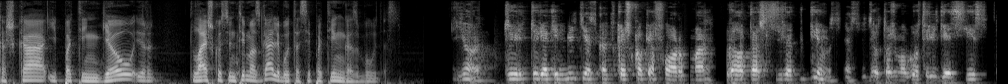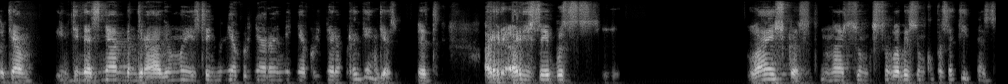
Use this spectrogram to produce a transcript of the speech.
kažką ypatingiau ir laiško siuntimas gali būti tas ypatingas būdas. Jo, turėkim vilties, kad kažkokia forma gal tas ir atgims, nes vis dėlto žmogaus ilgesys tokiam intimesniam bendravimui, jisai niekur nėra, niekur nėra pradingęs. Bet ar, ar jisai bus laiškas, na, sunk, labai sunku pasakyti, nes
